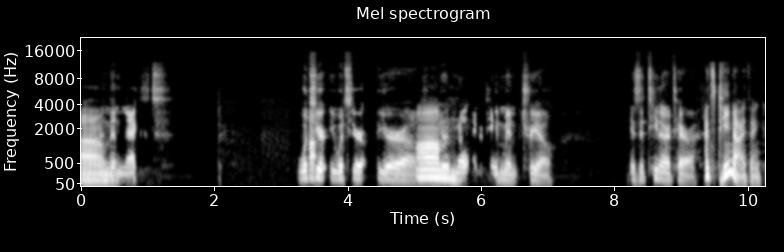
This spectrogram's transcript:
Um, and then next, what's uh, your what's your your uh, your um, no entertainment trio? Is it Tina or Tara? it's Tina. I think.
